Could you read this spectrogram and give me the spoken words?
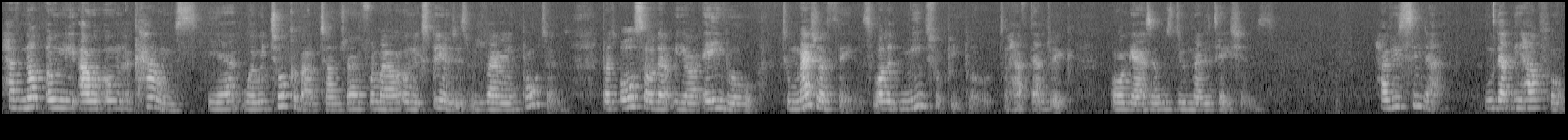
have not only our own accounts, yeah, where we talk about Tantra from our own experiences was very important, but also that we are able to measure things, what it means for people to have tantric orgasms, do meditations. How do you see that? Would that be helpful?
